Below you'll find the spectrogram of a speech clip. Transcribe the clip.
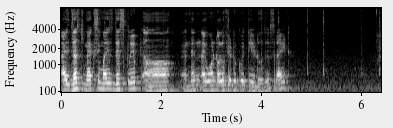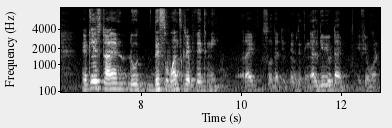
I'll just maximize this script uh, and then I want all of you to quickly do this right? At least try and do this one script with me right? So that everything. I'll give you time if you want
